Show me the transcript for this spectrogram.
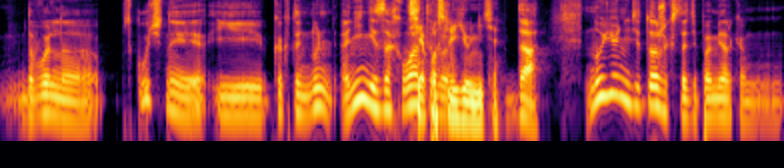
довольно скучные и как-то, ну, они не Все захватывают. после Unity. Да. Ну, Unity тоже, кстати, по меркам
